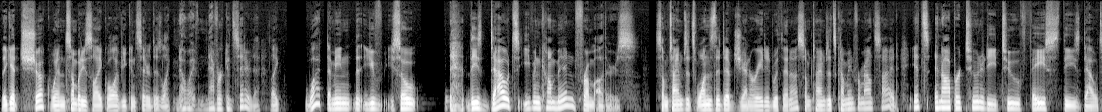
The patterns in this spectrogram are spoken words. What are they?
They get shook when somebody's like, well, have you considered this? Like, no, I've never considered that. Like, what? I mean, you've so these doubts even come in from others. Sometimes it's ones that have generated within us, sometimes it's coming from outside. It's an opportunity to face these doubts,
